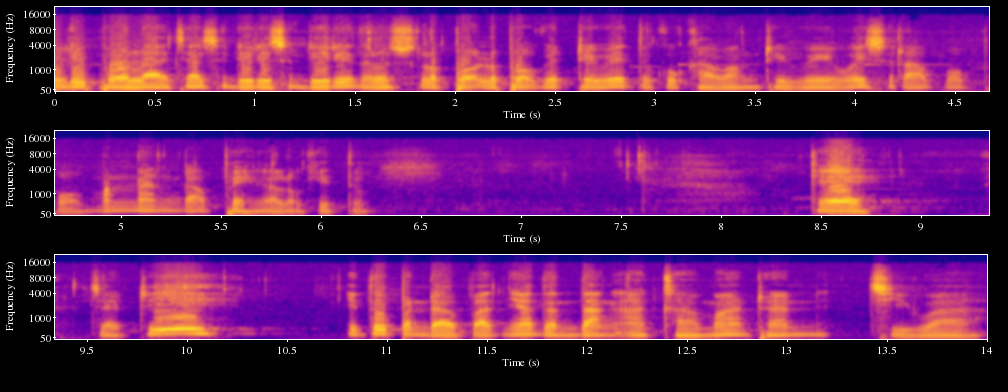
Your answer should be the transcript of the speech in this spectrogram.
Beli bola aja sendiri-sendiri terus lebok-lebok ke dewe tuku gawang dewe wis rapopo menang kabeh kalau gitu. Oke. Jadi itu pendapatnya tentang agama dan jiwa.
